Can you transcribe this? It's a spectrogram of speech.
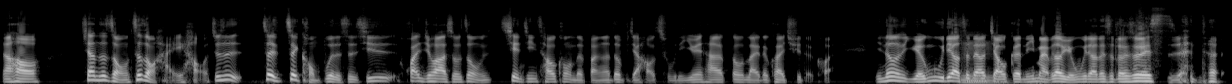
然后像这种这种还好，就是最最恐怖的是，其实换句话说，这种现金操控的反而都比较好处理，因为它都来得快去得快。你那种原物料真的要交割，你买不到原物料，那是都是会死人的。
